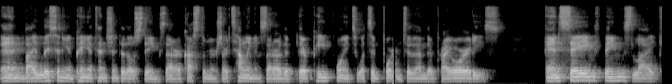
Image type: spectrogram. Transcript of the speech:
and by listening and paying attention to those things that our customers are telling us that are the, their pain points, what's important to them, their priorities, and saying things like,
